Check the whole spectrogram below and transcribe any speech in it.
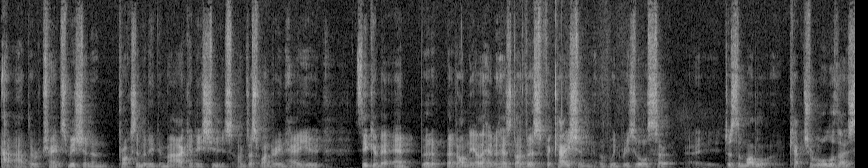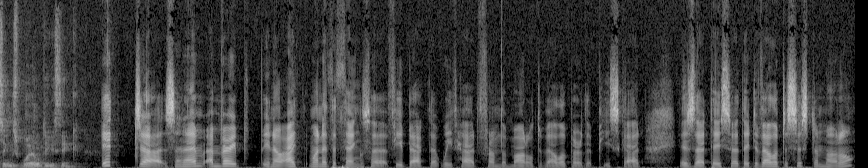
uh, are transmission and proximity to market issues. I'm just wondering how you think about, and, but, but on the other hand, it has diversification of wind resource. So, uh, does the model capture all of those things well? Do you think? It does, and I'm I'm very you know I one of the things uh, feedback that we've had from the model developer, the PSCAD, is that they said they developed a system model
